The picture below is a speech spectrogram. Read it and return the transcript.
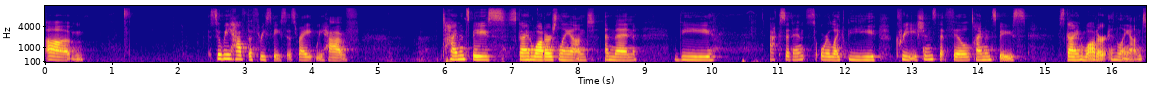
Um, so we have the three spaces, right? We have time and space, sky and waters, land, and then the accidents or like the creations that fill time and space, sky and water, and land.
